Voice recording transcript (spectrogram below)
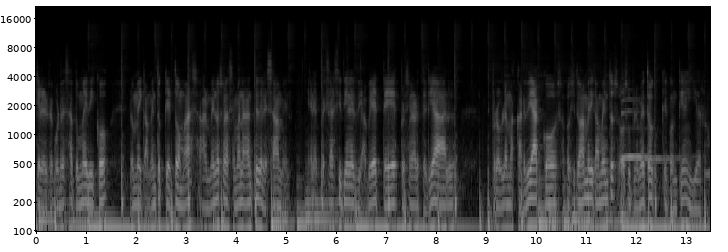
que le recuerdes a tu médico los medicamentos que tomas al menos una semana antes del examen, en especial si tienes diabetes, presión arterial, problemas cardíacos o si toman medicamentos o suplementos que contienen hierro.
